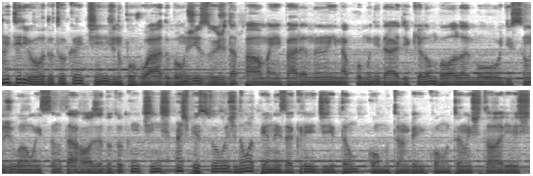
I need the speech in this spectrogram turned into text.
No interior do Tocantins, no povoado Bom Jesus da Palma, em Paranã e na comunidade quilombola Morro de São João, em Santa Rosa do Tocantins, as pessoas não apenas acreditam, como também contam histórias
